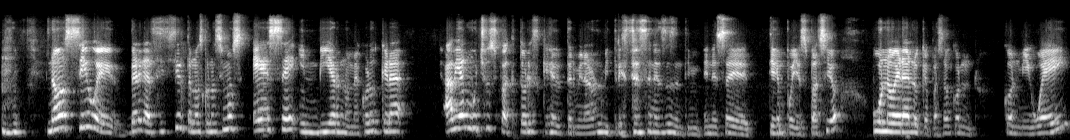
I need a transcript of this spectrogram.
no, sí, güey, verga, sí es cierto, nos conocimos ese invierno. Me acuerdo que era había muchos factores que determinaron mi tristeza en ese, en ese tiempo y espacio. Uno era lo que pasó con, con mi güey.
